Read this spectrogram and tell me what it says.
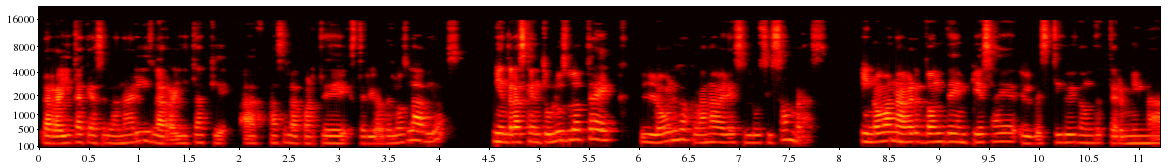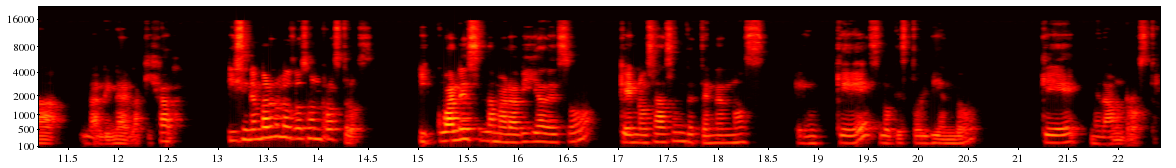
la rayita que hace la nariz, la rayita que hace la parte exterior de los labios. Mientras que en Toulouse-Lautrec lo único que van a ver es luz y sombras. Y no van a ver dónde empieza el vestido y dónde termina la línea de la quijada. Y sin embargo los dos son rostros. ¿Y cuál es la maravilla de eso? Que nos hacen detenernos en qué es lo que estoy viendo que me da un rostro.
